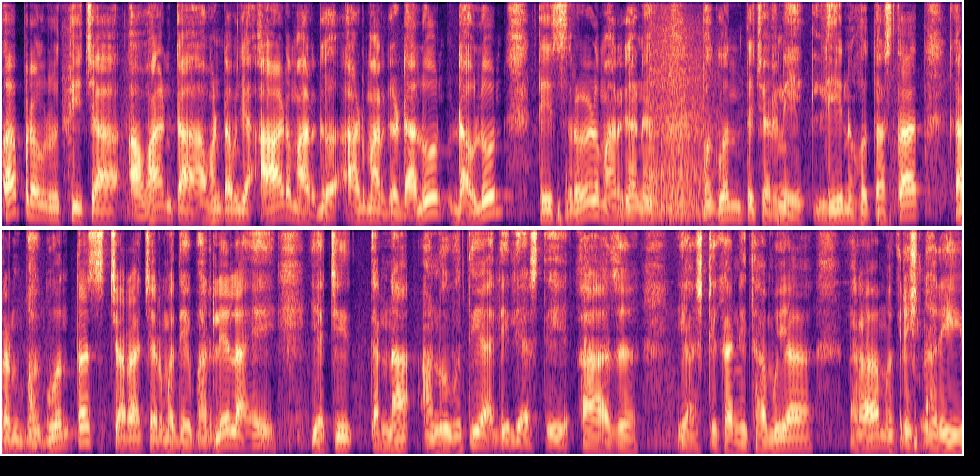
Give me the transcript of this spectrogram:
अप्रवृत्तीच्या आव्हांटा आव्हांटा म्हणजे आडमार्ग आडमार्ग डालून डावलून ते सरळ मार्गानं भगवंत चरणी लीन होत असतात. कारण भगवंतच चराचरमध्ये भरलेला आहे याची त्यांना अनुभूती आलेली असते. आज या ठिकाणी थांबूया. रामकृष्ण हरी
